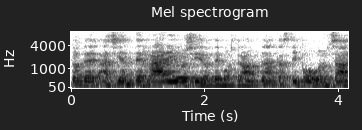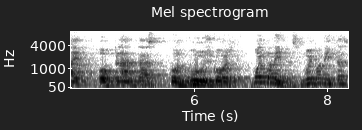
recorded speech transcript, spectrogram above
donde hacían terrarios y donde mostraban plantas tipo bonsai o plantas con musgos, muy bonitas, muy bonitas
